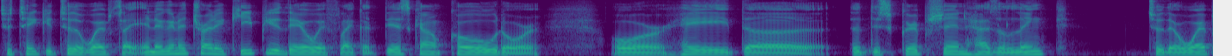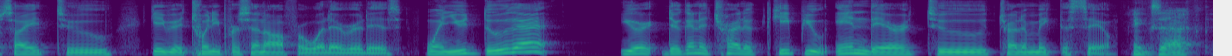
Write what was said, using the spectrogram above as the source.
to take you to the website, and they're gonna try to keep you there with like a discount code or, or hey, the the description has a link to their website to give you a twenty percent off or whatever it is. When you do that, you're they're gonna try to keep you in there to try to make the sale. Exactly.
